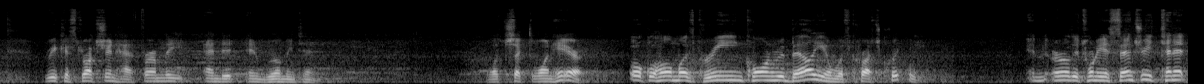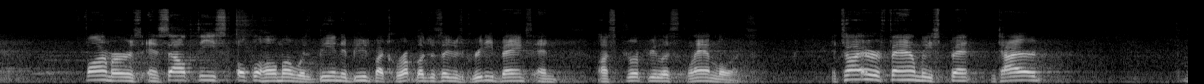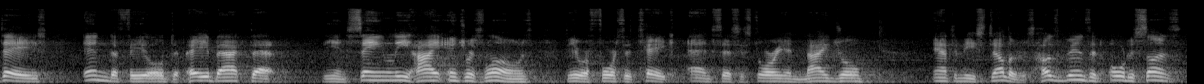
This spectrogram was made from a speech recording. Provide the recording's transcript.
Reconstruction had firmly ended in Wilmington. Let's check the one here. Oklahoma's Green Corn Rebellion was crushed quickly. In the early 20th century, tenant farmers in southeast Oklahoma was being abused by corrupt legislators, greedy banks, and unscrupulous landlords. Entire families spent entire days in the field to pay back that the insanely high interest loans they were forced to take, and says historian Nigel Anthony Stellers. Husbands and older sons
